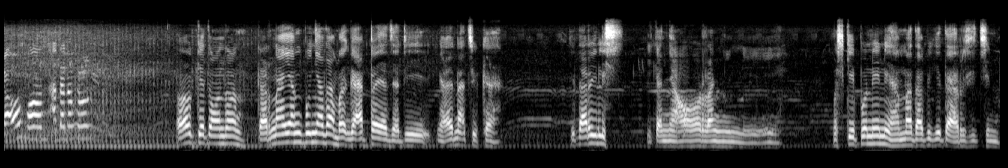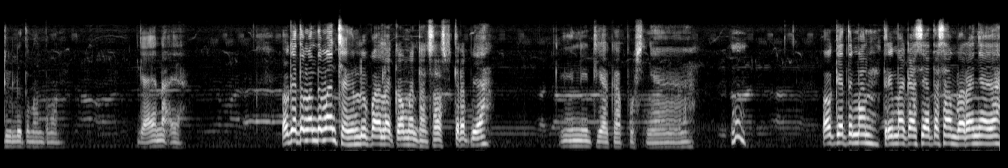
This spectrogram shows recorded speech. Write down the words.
Gak omong, ada nongkrong. Oke teman-teman, karena yang punya tambak nggak ada ya, jadi nggak enak juga. Kita rilis ikannya orang ini. Meskipun ini hama, tapi kita harus izin dulu teman-teman. Nggak enak ya. Oke teman-teman, jangan lupa like, comment, dan subscribe ya. Ini dia gabusnya. Hmm. Oke teman, terima kasih atas sambarannya ya.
